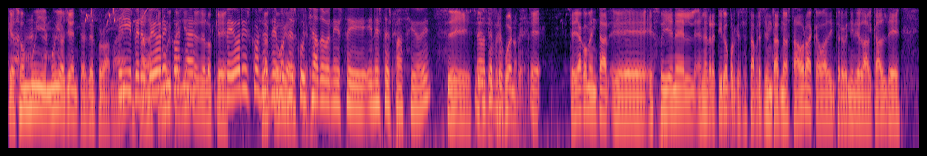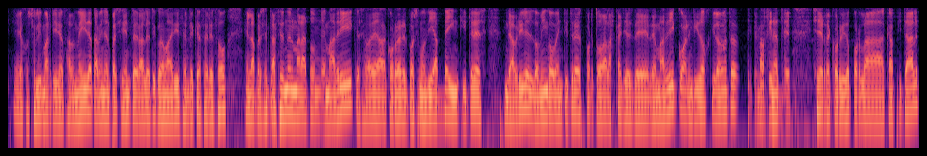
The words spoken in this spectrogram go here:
que son muy, muy oyentes del programa. Sí, ¿eh? pero peores muy cosas, pendientes de lo que- peores lo cosas que hemos escuchado en este, en este espacio. ¿eh? Sí, sí, No sí, te sí. Bueno, preocupes. eh, te voy a comentar, eh, estoy en el, en el retiro porque se está presentando hasta ahora, acaba de intervenir el alcalde eh, José Luis Martínez Almeida, también el presidente del Atlético de Madrid, Enrique Cerezo, en la presentación del Maratón de Madrid, que se va a correr el próximo día 23 de abril, el domingo 23, por todas las calles de, Madrid, 42 kilómetros, imagínate ese recorrido por la capital.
